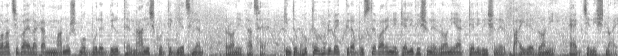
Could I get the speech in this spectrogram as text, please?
গলাচিপা এলাকার মানুষ মকবুলের বিরুদ্ধে নালিশ করতে গিয়েছিলেন রনির কাছে। কিন্তু ভুক্তভোগী ব্যক্তিরা বুঝতে পারেননি টেলিভিশনের রনি আর টেলিভিশনের বাইরের রনি এক জিনিস নয়।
